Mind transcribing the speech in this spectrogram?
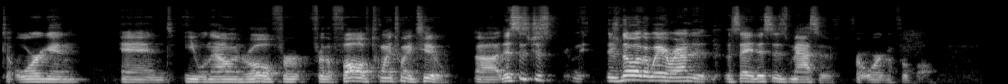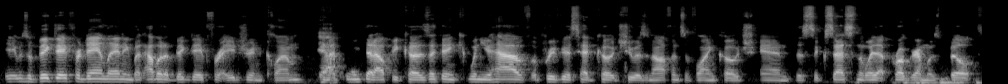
to Oregon and he will now enroll for for the fall of 2022. Uh, this is just there's no other way around it to say this is massive for Oregon football. It was a big day for Dan Lanning, but how about a big day for Adrian Klemm? Yeah. And I point that out because I think when you have a previous head coach who was an offensive line coach and the success and the way that program was built,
